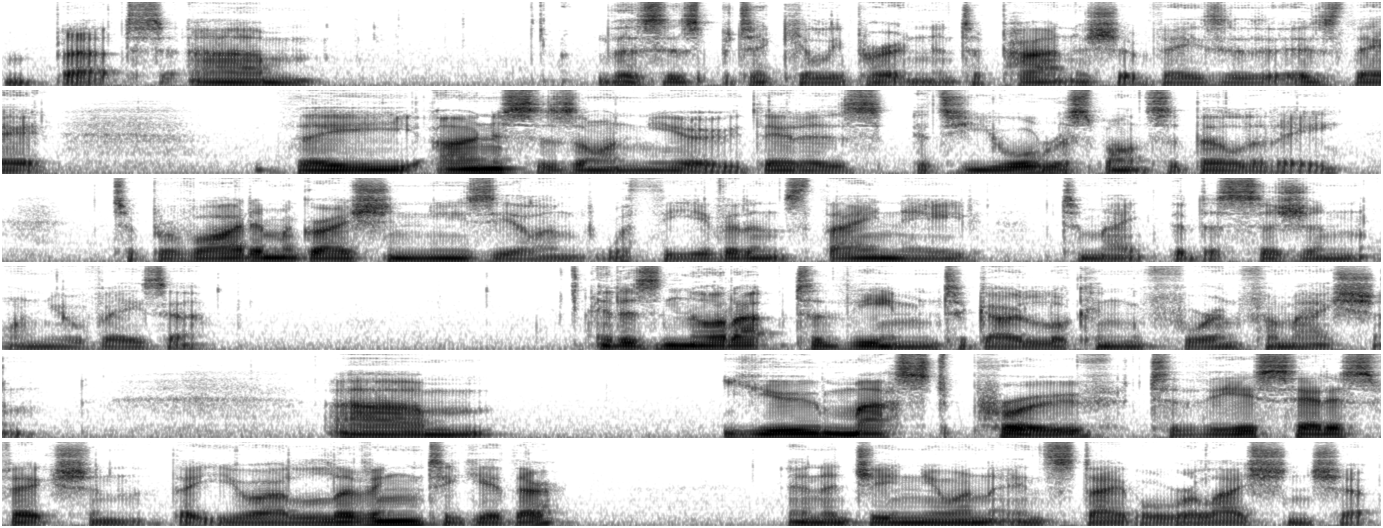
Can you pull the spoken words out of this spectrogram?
but um, this is particularly pertinent to partnership visas, is that the onus is on you. That is, it's your responsibility to provide Immigration New Zealand with the evidence they need to make the decision on your visa. It is not up to them to go looking for information. Um, you must prove to their satisfaction that you are living together in a genuine and stable relationship.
